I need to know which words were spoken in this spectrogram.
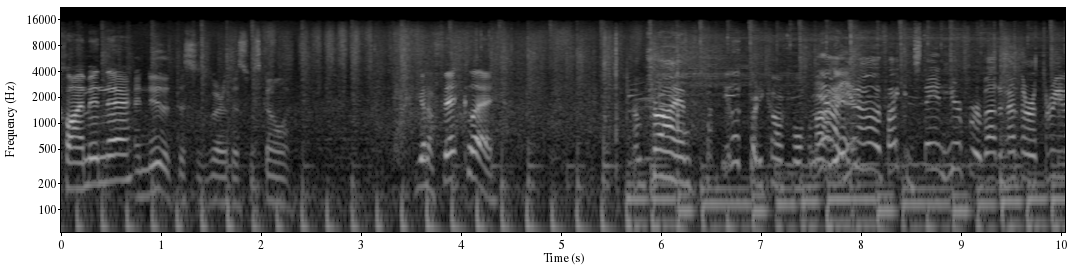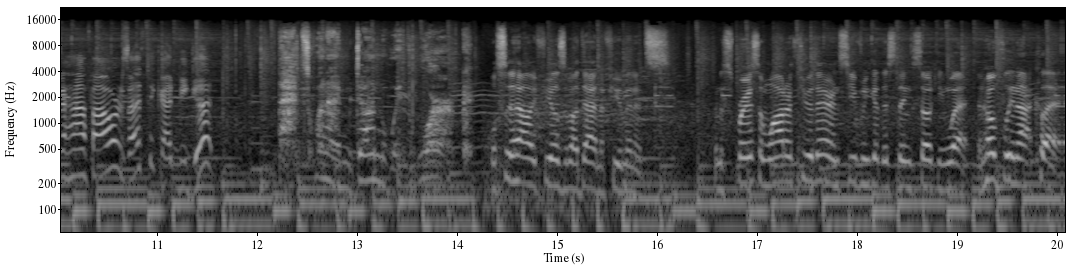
climb in there. I knew that this is where this was going. You gonna fit Clay? I'm trying. You look pretty comfortable from out Yeah, here. you know, if I can stay in here for about another three and a half hours, I think I'd be good. That's when I'm done with work. We'll see how he feels about that in a few minutes. I'm gonna spray some water through there and see if we can get this thing soaking wet. And hopefully not clay.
